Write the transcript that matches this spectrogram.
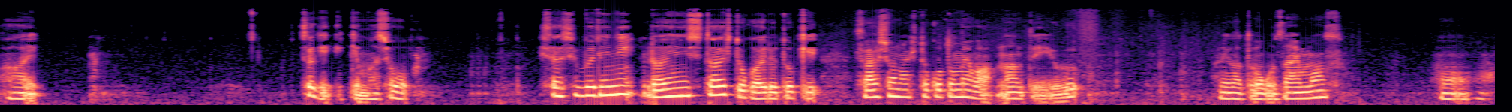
はい。次行きましょう。久しぶりに LINE したい人がいるとき、最初の一言目はなんて言う？ありがとうございます。はあ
